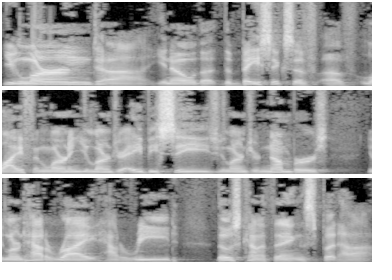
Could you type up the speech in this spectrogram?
you learned, uh, you know, the, the basics of, of life and learning. You learned your ABCs, you learned your numbers, you learned how to write, how to read, those kind of things. But uh,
